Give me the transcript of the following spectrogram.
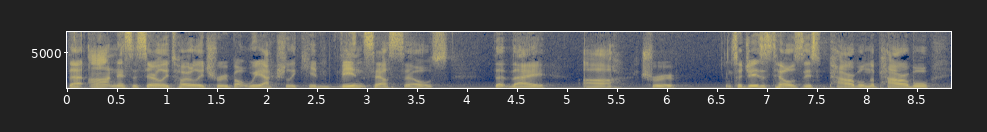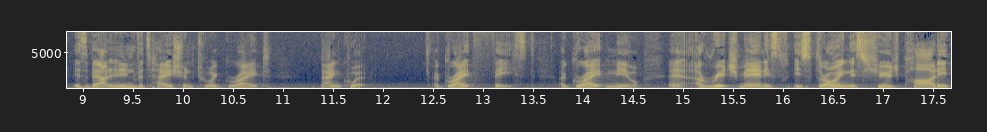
that aren't necessarily totally true, but we actually convince ourselves that they are true. And so Jesus tells this parable, and the parable is about an invitation to a great banquet, a great feast, a great meal. A rich man is, is throwing this huge party,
